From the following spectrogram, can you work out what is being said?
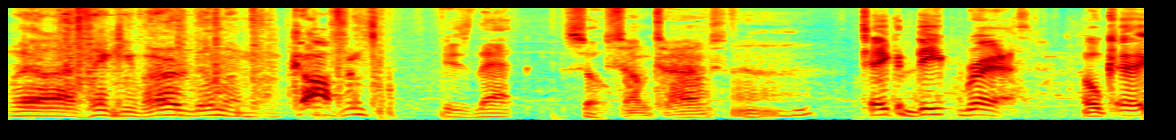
Well, I think you've heard them. I'm, I'm coughing. Is that so? Sometimes. Uh-huh. Take a deep breath, okay?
